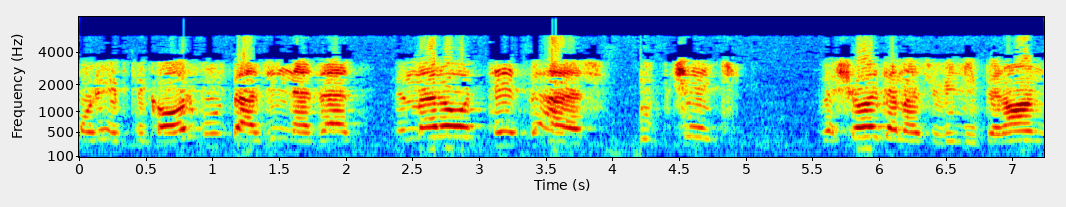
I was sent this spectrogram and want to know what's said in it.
پر ابتکار بود و از این نظر به مراتب از دوبچک و شاید هم از ویلی براند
